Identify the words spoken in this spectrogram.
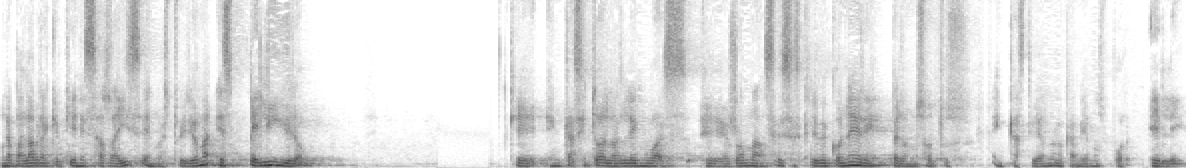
Una palabra que tiene esa raíz en nuestro idioma es peligro, que en casi todas las lenguas eh, romances se escribe con R, pero nosotros en castellano lo cambiamos por L.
